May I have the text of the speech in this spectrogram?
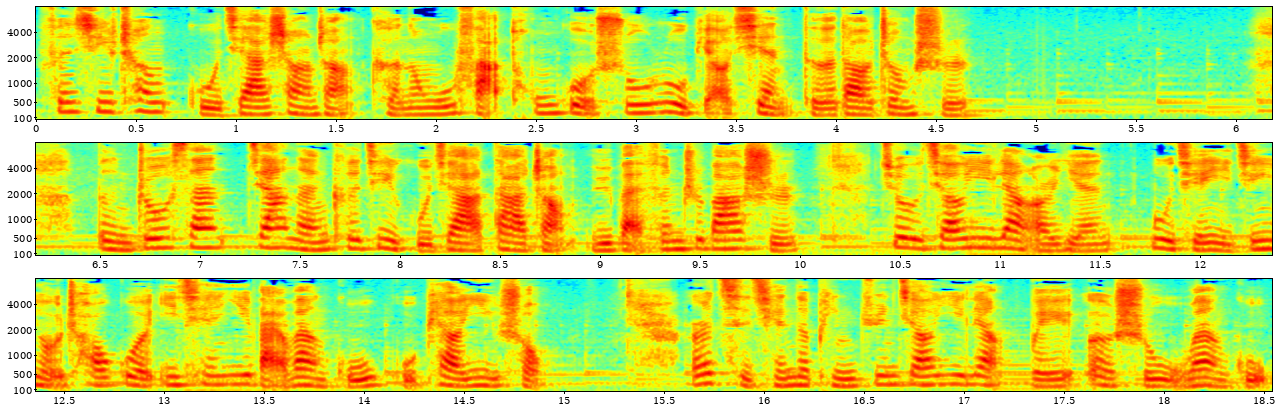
分析称股价上涨可能无法通过收入表现得到证实。本周三，迦南科技股价大涨逾百分之八十。就交易量而言，目前已经有超过一千一百万股股票易手，而此前的平均交易量为二十五万股。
